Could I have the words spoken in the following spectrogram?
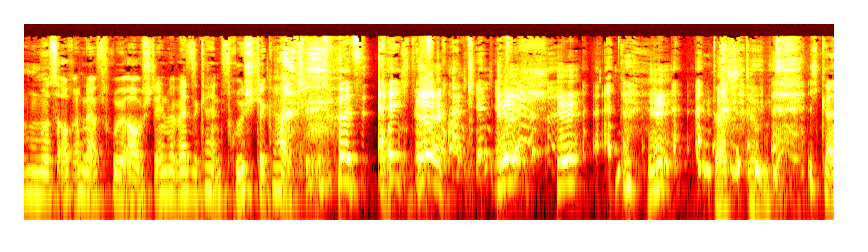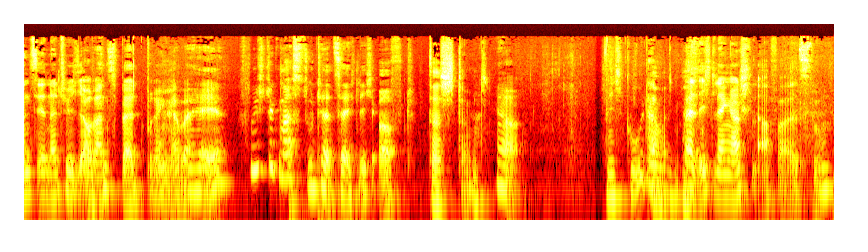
muss auch in der Früh aufstehen, weil wenn sie kein Frühstück hat, wird es echt unangenehm. Das stimmt. Ich könnte es ihr natürlich auch ans Bett bringen, aber hey, Frühstück machst du tatsächlich oft. Das stimmt. Ja, Nicht gut, aber weil ich länger schlafe als du.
